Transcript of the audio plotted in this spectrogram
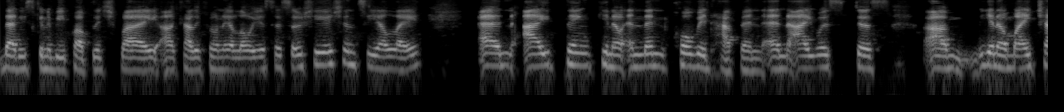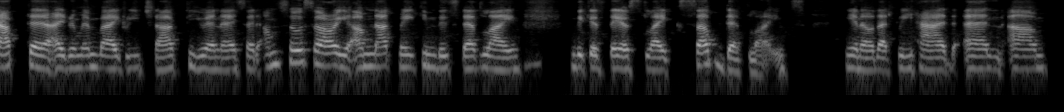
that is going to be published by uh, California Lawyers Association CLA, and I think you know, and then COVID happened, and I was just um, you know, my chapter, I remember I reached out to you and I said, I'm so sorry, I'm not making this deadline because there's like sub deadlines, you know, that we had. And um,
